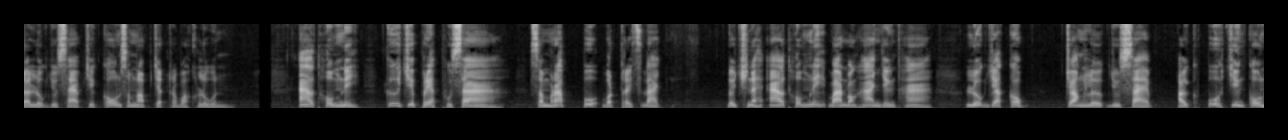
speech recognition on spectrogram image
ដល់លោកយូសែបជាកូនសំណប់ចិត្តរបស់ខ្លួនអាវធំនេះ គឺជាព្រះភូសា សម្រាប់ពួកបុត្រីស្ដេចដូច្នេះអាវធំនេះបានបង្ហាញយើងថា លោកយ៉ាកុបចង់លើកយូសែបឲ្យខ្ពស់ជាងកូន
